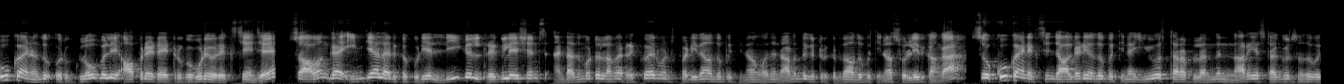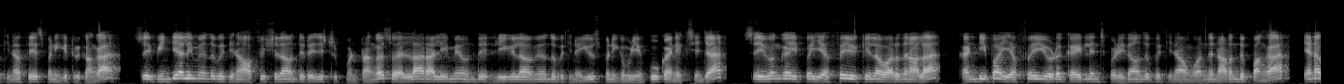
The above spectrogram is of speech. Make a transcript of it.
கூகாயின் வந்து ஒரு குளோபலி ஆப்ரேட் ஆகிட்டு இருக்கக்கூடிய ஒரு எக்ஸ்சேஞ்சு ஸோ அவங்க இந்தியாவில் இருக்கக்கூடிய லீகல் ரெகுலேஷன்ஸ் அண்ட் அது மட்டும் இல்லாமல் ரெக்குயர்மெண்ட்ஸ் படி தான் வந்து பார்த்தீங்கன்னா அவங்க வந்து நடந்துகிட்டு இருக்கிறதா வந்து பார்த்தீங்கன்னா சொல்லியிருக்காங்க. ஸோ கூகாயின் எக்ஸ்சேஞ்ச் ஆல்ரெடி வந்து பார்த்தீங்கன்னா யூஎஸ் தரப்புலேருந்து நிறைய ஸ்ட்ரகிள்ஸ் வந்து பார்த்தீங்கன்னா ஃபேஸ் பண்ணிக்கிட்டு இருக்காங்க. ஸோ இப்போ இந்தியாலையுமே வந்து பார்த்தீங்கன்னா அஃபிஷியலாக வந்து ரெஜிஸ்டர் பண்ணிட்டாங்க ஸோ எல்லாராலையுமே வந்து லீகலாகவே வந்து பார்த்தீங்கன்னா யூஸ் பண்ணிக்க முடியும் கூகாயின் எக்ஸ்சேஞ்சை ஸோ இவங்க இப்போ எஃப்ஐயூ கீழே வரதுனால கண்டிப்பாக எஃப்ஐயோட கைட்லைன்ஸ் படி தான் வந்து பார்த்தீங்கன்னா அவங்க வந்து நடந்துப்பாங்க. ஏன்னா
